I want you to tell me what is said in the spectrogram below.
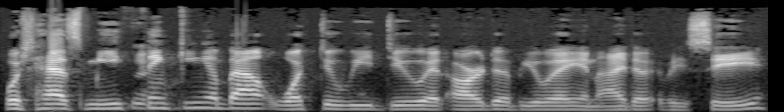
which has me thinking about what do we do at RWA and IWC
